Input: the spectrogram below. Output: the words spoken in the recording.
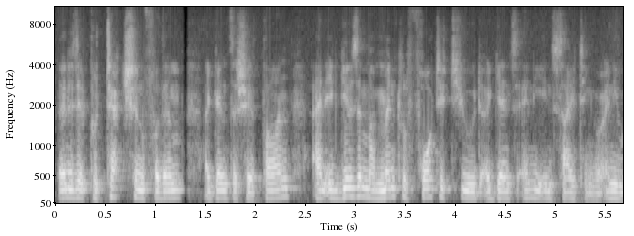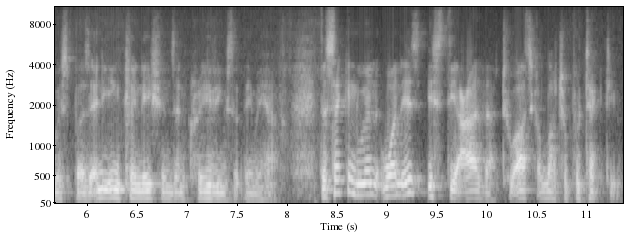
that is a protection for them against the shaitan and it gives them a mental fortitude against any inciting or any whispers, any inclinations and cravings that they may have. The second one is isti'adha, to ask Allah to protect you.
